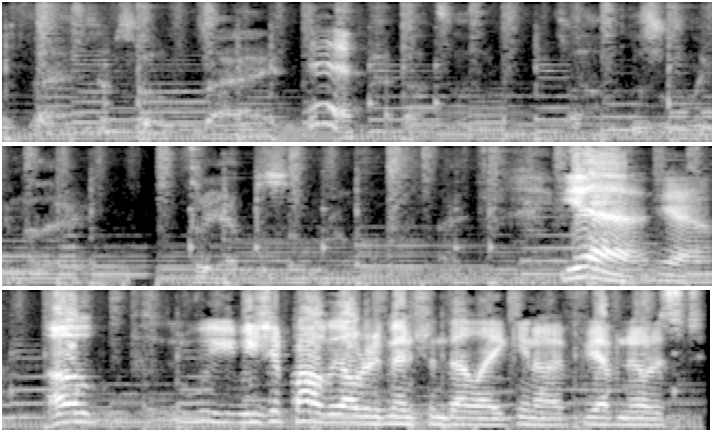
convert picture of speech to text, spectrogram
neat. that episode was alright. Yeah, I thought so. So this is like another three episode rule. yeah, yeah. Oh, we, we should probably already mention that, like, you know, if you haven't noticed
